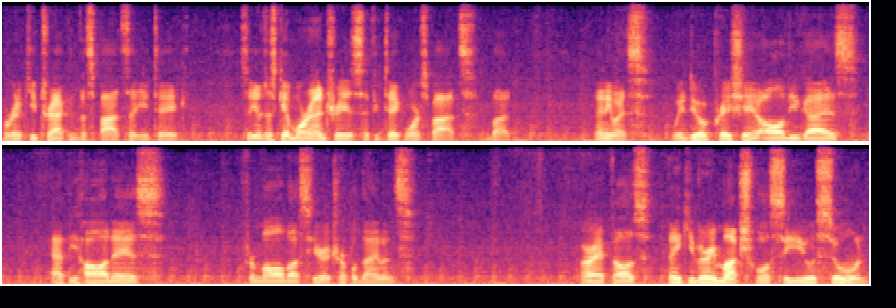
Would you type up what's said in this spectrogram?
we're going to keep track of the spots that you take. So you'll just get more entries if you take more spots. But anyways, we do appreciate all of you guys. Happy holidays from all of us here at Triple Diamonds. All right, fellas. Thank you very much. We'll see you soon.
